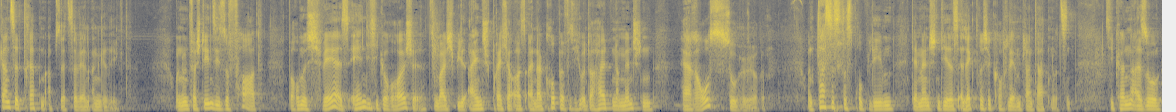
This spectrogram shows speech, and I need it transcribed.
ganze Treppenabsätze werden angeregt. Und nun verstehen Sie sofort, warum es schwer ist, ähnliche Geräusche, zum Beispiel Einsprecher aus einer Gruppe für sich unterhaltender Menschen, herauszuhören. Und das ist das Problem der Menschen, die das elektrische Cochlea-Implantat nutzen. Sie können also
